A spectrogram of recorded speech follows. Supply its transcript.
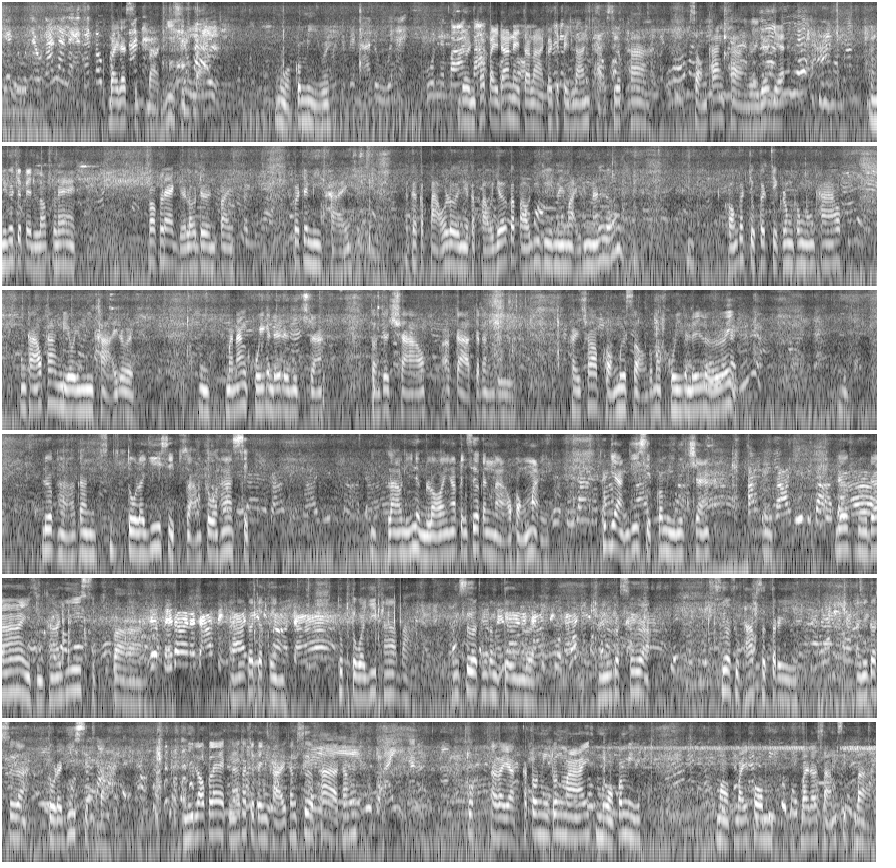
อย่าอยู่แถวนั้นแหละแหละถ้าต้องๆใบละสิบบาทยี่สิบบาท หมวกก็มีเว้ย จะไปหาดูไว้ให้คนในบ้านเดินเข้าไปด้านในตลาดก็จะเป็นร้านขายเสื้อผ้าสองข้างทางเลยเยอะแยะ อันนี้ก็จะเป็นล็อกแรก ล็อกแรกเดี๋ยวเราเดินไป ก็จะมีขายแล้วก็กระเป๋าเลยเนี่ยกระเป๋าเยอะกระเป๋าดีๆใหม่ๆทั้งนั้นเลย ของกระจุกกระจิกรองทงรองเท้ารองเท้าข้างเดียวยังมีขายเลย นี่มานั่งคุยกันได้เลยนะจ๊ะตอนเช้าอากาศกำลังดี ใครชอบของมือสองก็มาคุยกันได้เลย เลือกหากันตัวละยี่สิบสามตัวห้าสิบราวนี้หนึ่งร้อยครับเป็นเสื้อกันหนาวของใหม่ ทุกอย่างยี่สิบก็มีนะจ๊ะเลือกดูได้สินค้า 20 บาทเลือกซื้อได้นะจ๊ะสินอันค้านี้ก็จะเป็นทุกตัว 25 บาท ทั้งเสื้อทั้งกางเกงเลย อันนี้ก็เสื้อเสื้อสุภาพสตรี อันนี้ก็เสื้อตัวละ20บาทอันนี้ล็อกแรกนะก็จะเป็นขายทั้งเสื้อผ้าทั้งพวกอะไรอะกระต้นมงต้นไม้หมวกก็มีหมวกไหมพรมใบละ30บาท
